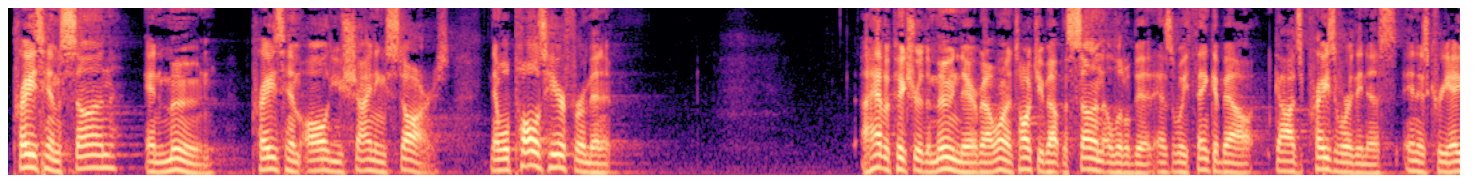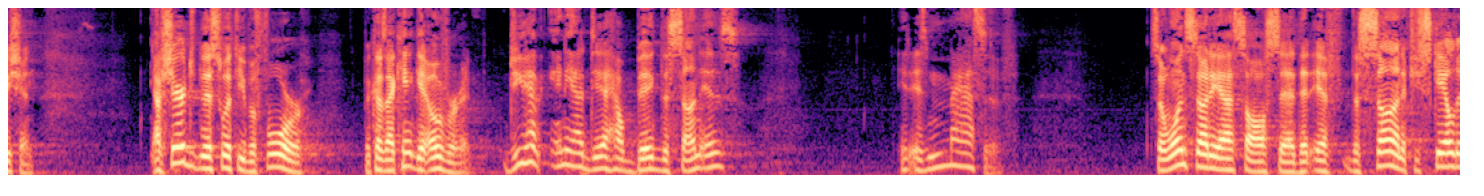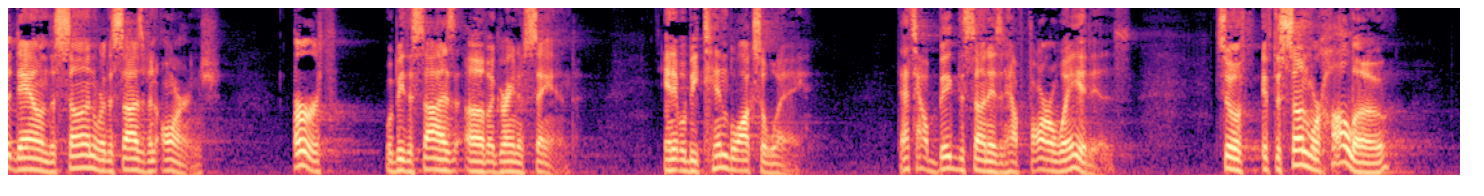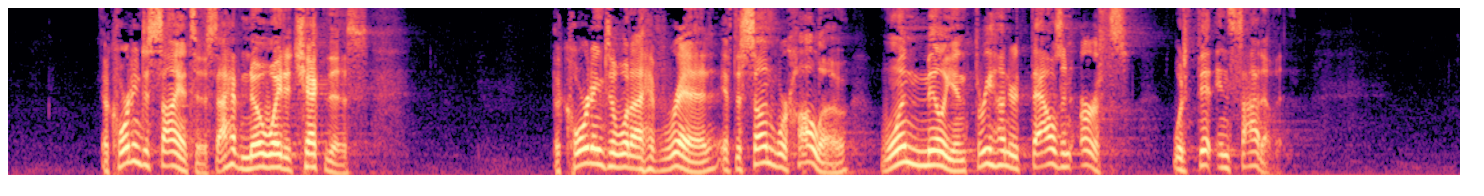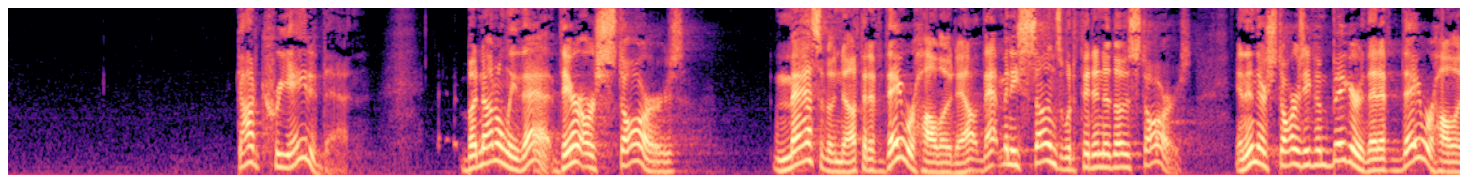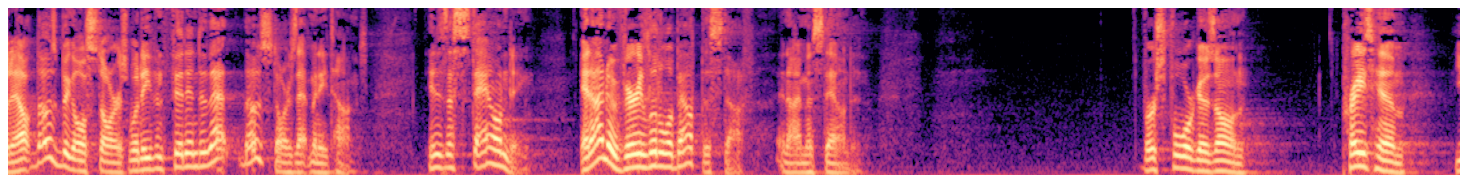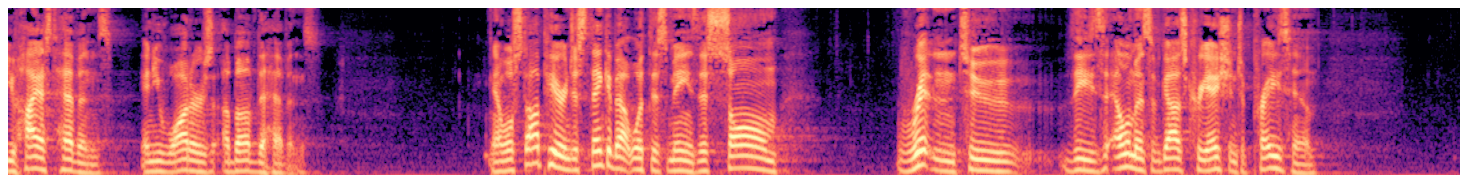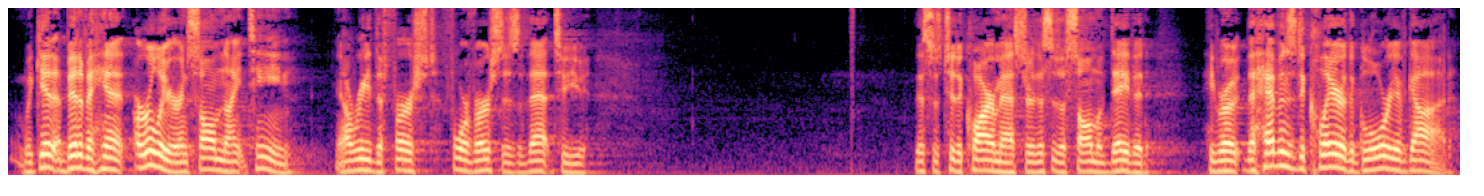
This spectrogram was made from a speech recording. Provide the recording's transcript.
Praise him, sun and moon. Praise him, all you shining stars. Now we'll pause here for a minute. I have a picture of the moon there, but I want to talk to you about the sun a little bit as we think about God's praiseworthiness in his creation. I've shared this with you before because I can't get over it. Do you have any idea how big the sun is? It is massive. So, one study I saw said that if the sun, if you scaled it down, the sun were the size of an orange, Earth would be the size of a grain of sand. And it would be 10 blocks away. That's how big the sun is and how far away it is. So, if, if the sun were hollow, according to scientists, I have no way to check this. According to what I have read, if the sun were hollow, 1,300,000 Earths would fit inside of it. God created that. But not only that, there are stars massive enough that if they were hollowed out, that many suns would fit into those stars. And then there's stars even bigger that if they were hollowed out, those big old stars would even fit into that those stars that many times. It is astounding. And I know very little about this stuff, and I'm astounded. Verse 4 goes on Praise him, you highest heavens, and you waters above the heavens. Now we'll stop here and just think about what this means. This psalm written to these elements of God's creation to praise him. We get a bit of a hint earlier in Psalm 19. And I'll read the first four verses of that to you. This is to the choir master. This is a psalm of David. He wrote, The heavens declare the glory of God,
